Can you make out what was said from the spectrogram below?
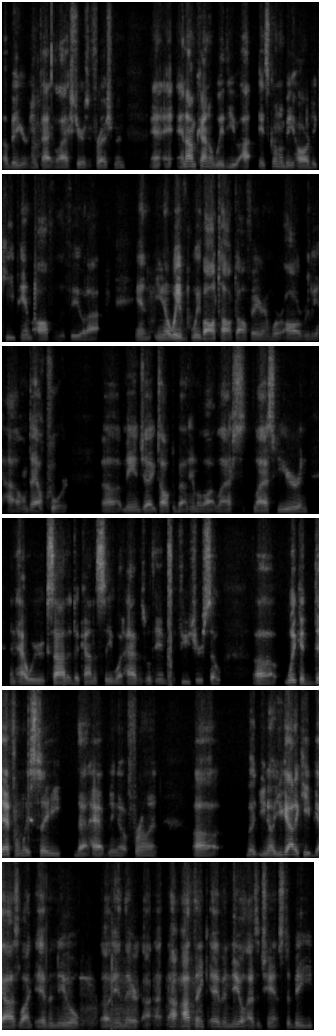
a bigger impact last year as a freshman. And, and I'm kind of with you. I, it's going to be hard to keep him off of the field. I, and you know we've we've all talked off air, and we're all really high on Dalcourt. Uh, me and Jake talked about him a lot last last year, and and how we are excited to kind of see what happens with him in the future. So uh, we could definitely see that happening up front. Uh, but you know, you got to keep guys like Evan Neal uh, in there. I, I, I, think Evan Neal has a chance to be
